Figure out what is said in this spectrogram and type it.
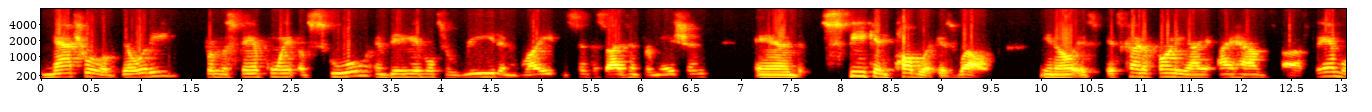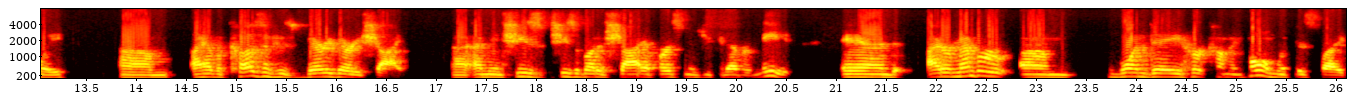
natural ability from the standpoint of school and being able to read and write and synthesize information and speak in public as well. You know, it's it's kind of funny. I I have a family um, I have a cousin who's very, very shy. Uh, I mean, she's she's about as shy a person as you could ever meet. And I remember um, one day her coming home with this like,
